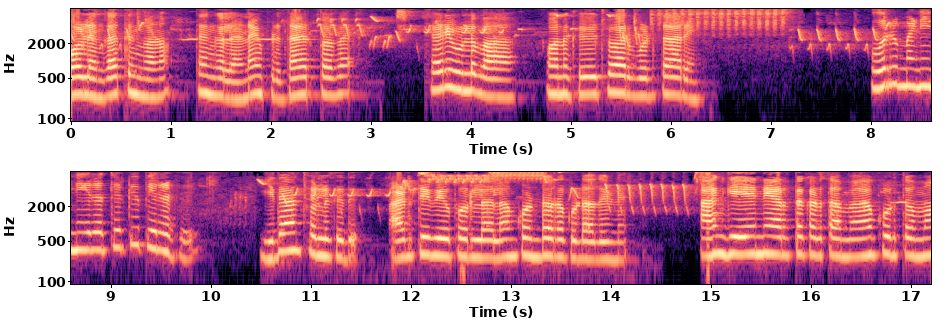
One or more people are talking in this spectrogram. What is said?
ஒழுங்கா திங்கணும் திங்கலைன்னா இப்படி தான் இருப்பாவ. சரி உள்ளவா உனக்கு சோறு போட்டு தாரேன். ஒரு மணி நேரத்திற்கு பிறகு. இதான் சொல்லுக்குது அடுத்த பொருளெல்லாம் கொண்டு வரக்கூடாதுன்னு. அங்கேயே நேரத்தை கடத்தாம கொடுத்தோமா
